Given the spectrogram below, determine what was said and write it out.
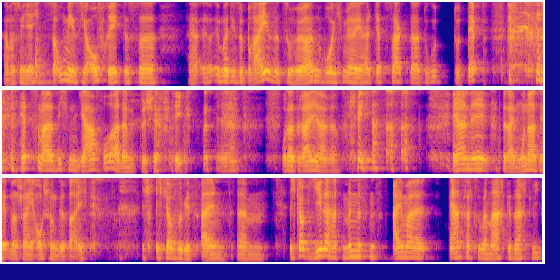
Aber was mich echt saumäßig aufregt, ist äh, ja, immer diese Preise zu hören, wo ich mir halt jetzt sage, da du, du Depp, hättest mal dich ein Jahr vorher damit beschäftigt. Ja. Oder drei Jahre. ja. ja, nee. Drei Monate hätten wahrscheinlich auch schon gereicht. Ich, ich glaube, so geht's allen. Ähm, ich glaube, jeder hat mindestens einmal ernsthaft drüber nachgedacht, wie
